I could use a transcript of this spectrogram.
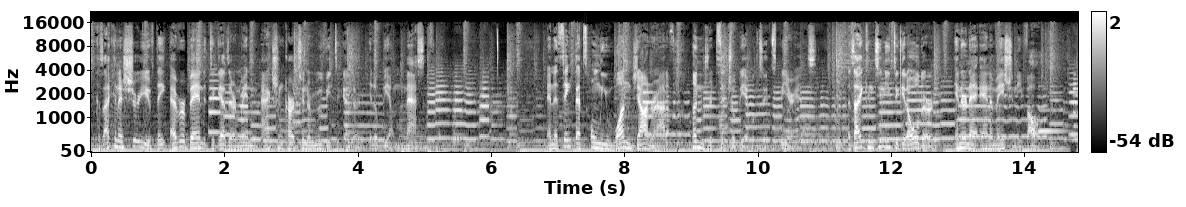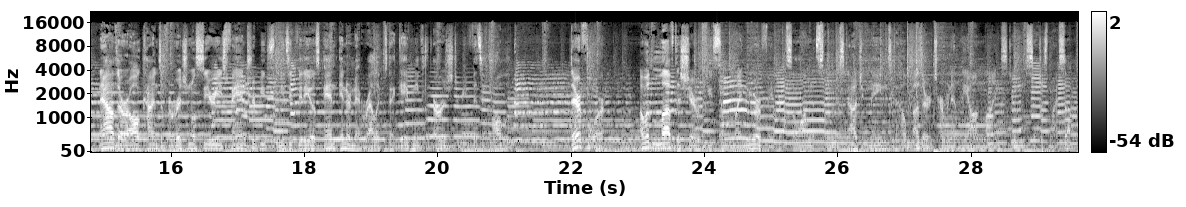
because I can assure you if they ever banded together and made an action cartoon or movie together, it'll be a massive hit and to think that's only one genre out of hundreds that you'll be able to experience. As I continue to get older, internet animation evolved. Now there are all kinds of original series, fan tributes, music videos, and internet relics that gave me the urge to revisit all of them. Therefore, I would love to share with you some of my newer favorites along with some nostalgic names to help other permanently online students such as myself.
